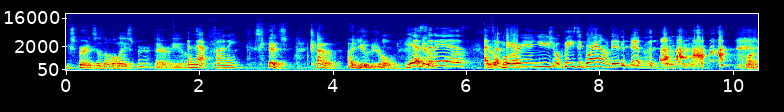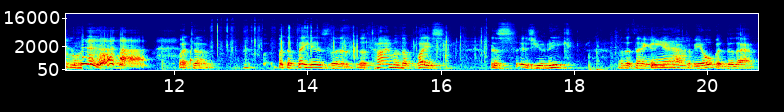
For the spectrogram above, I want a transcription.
experience of the Holy Spirit there. You know, Isn't that funny? it's kind of unusual. Yes, you know. it is. That's a very unusual piece of ground, isn't it? But, uh, but the thing is, the, the time and the place is, is unique the thing, and you have to be open to that.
